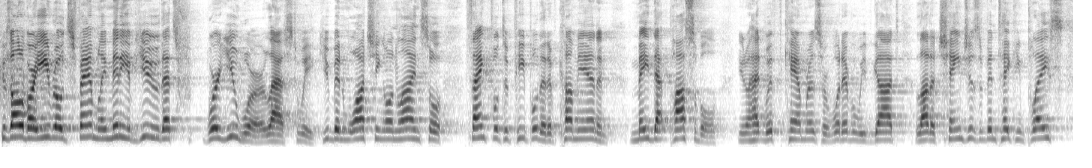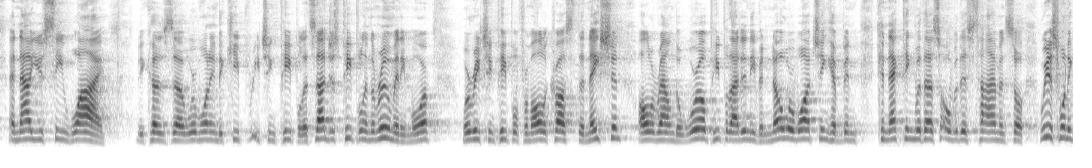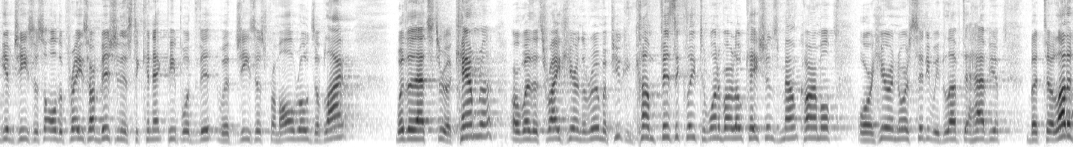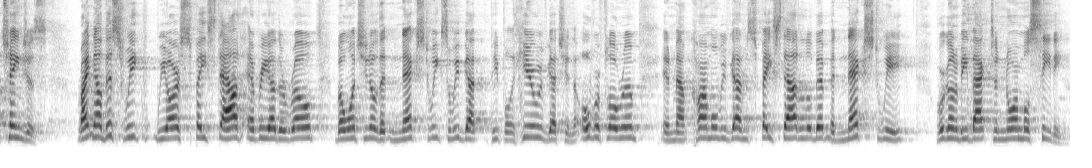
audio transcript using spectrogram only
Because all of our E-Roads family, many of you, that's where you were last week. You've been watching online, so thankful to people that have come in and made that possible you know, had with cameras or whatever we've got. A lot of changes have been taking place, and now you see why. Because uh, we're wanting to keep reaching people. It's not just people in the room anymore. We're reaching people from all across the nation, all around the world. People that I didn't even know were watching have been connecting with us over this time. And so we just want to give Jesus all the praise. Our vision is to connect people with, with Jesus from all roads of life whether that's through a camera or whether it's right here in the room. If you can come physically to one of our locations, Mount Carmel or here in Norris City, we'd love to have you. But a lot of changes. Right now, this week, we are spaced out every other row, but I want you to know that next week, so we've got people here, we've got you in the overflow room. In Mount Carmel, we've got them spaced out a little bit, but next week, we're going to be back to normal seating.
